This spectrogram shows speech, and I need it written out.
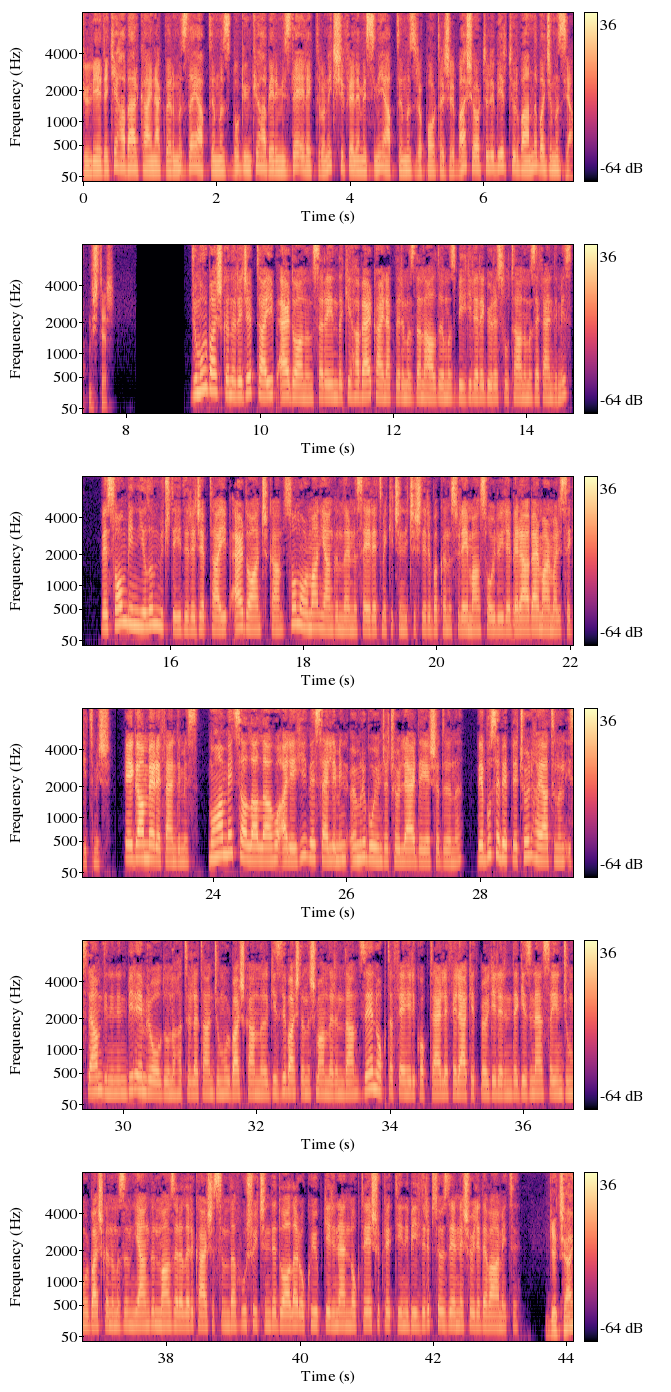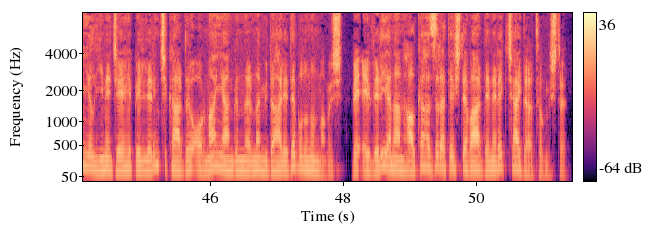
Külliyedeki haber kaynaklarımızla yaptığımız bugünkü haberimizde elektronik şifrelemesini yaptığımız röportajı başörtülü bir türbanlı bacımız yapmıştır. Cumhurbaşkanı Recep Tayyip Erdoğan'ın sarayındaki haber kaynaklarımızdan aldığımız bilgilere göre Sultanımız Efendimiz ve son bin yılın müçtehidi Recep Tayyip Erdoğan çıkan son orman yangınlarını seyretmek için İçişleri Bakanı Süleyman Soylu ile beraber Marmaris'e gitmiş. Peygamber Efendimiz, Muhammed sallallahu aleyhi ve sellemin ömrü boyunca çöllerde yaşadığını ve bu sebeple çöl hayatının İslam dininin bir emri olduğunu hatırlatan Cumhurbaşkanlığı gizli başdanışmanlarından Z.F helikopterle felaket bölgelerinde gezinen Sayın Cumhurbaşkanımızın yangın manzaraları karşısında huşu içinde dualar okuyup gelinen noktaya şükrettiğini bildirip sözlerine şöyle devam etti. Geçen yıl yine CHP'lilerin çıkardığı orman yangınlarına müdahalede bulunulmamış ve evleri yanan halka hazır ateşte var denerek çay dağıtılmıştı.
